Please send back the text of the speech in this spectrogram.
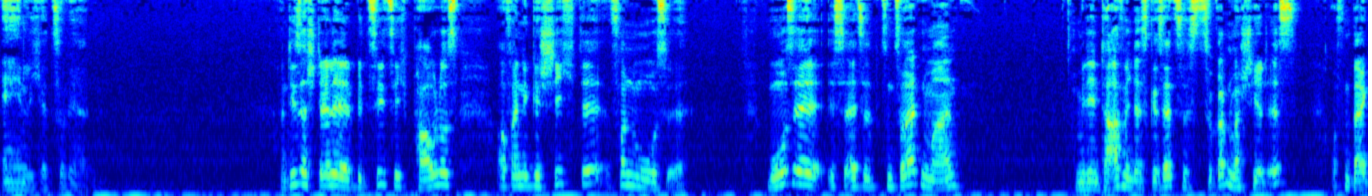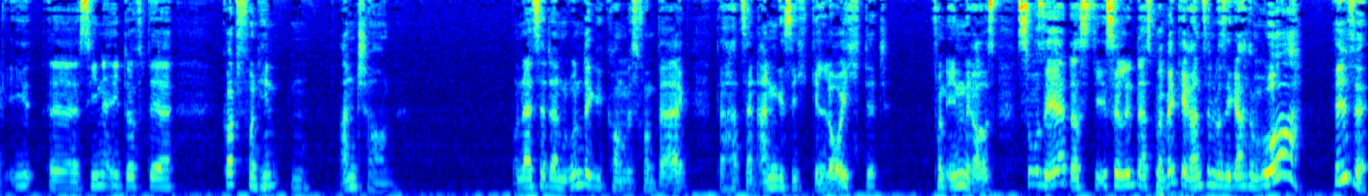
ähnlicher zu werden. An dieser Stelle bezieht sich Paulus auf eine Geschichte von Mose. Mose ist also zum zweiten Mal mit den Tafeln des Gesetzes zu Gott marschiert ist. Auf dem Berg äh, Sinai durfte er Gott von hinten anschauen. Und als er dann runtergekommen ist vom Berg, da hat sein Angesicht geleuchtet. Von innen raus. So sehr, dass die Israeliten erstmal weggerannt sind, weil sie gedacht haben, oh, Hilfe!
